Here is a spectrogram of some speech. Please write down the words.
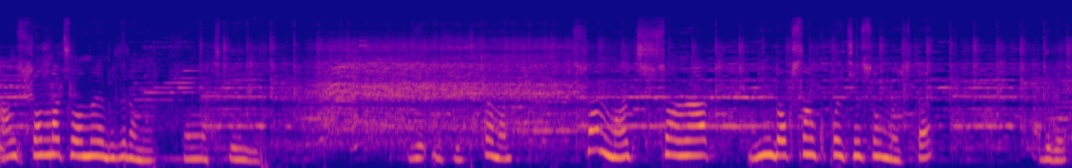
Ama son maç olmayabilir ama. Son maç değildi. 73 tamam. Son maç sonra 1090 kupa için son maçta. Direkt.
